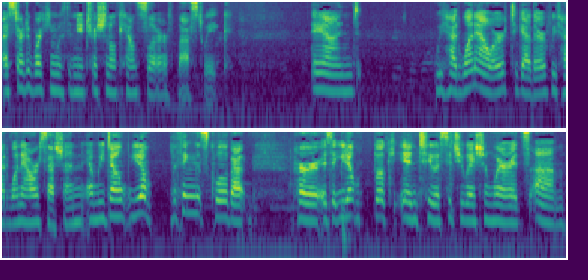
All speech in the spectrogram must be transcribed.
I started working with a nutritional counselor last week, and we had one hour together. We've had one hour session, and we don't. You don't. The thing that's cool about her is that you don't book into a situation where it's um,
